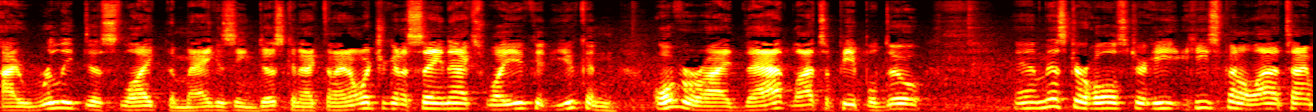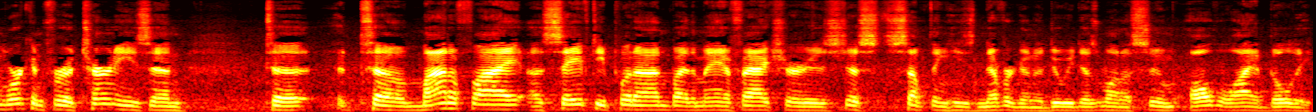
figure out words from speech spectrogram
I really dislike the magazine disconnect, and I know what you're going to say next. Well, you could you can override that. Lots of people do. And Mr. Holster, he, he spent a lot of time working for attorneys and to to modify a safety put on by the manufacturer is just something he's never going to do. He doesn't want to assume all the liability,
